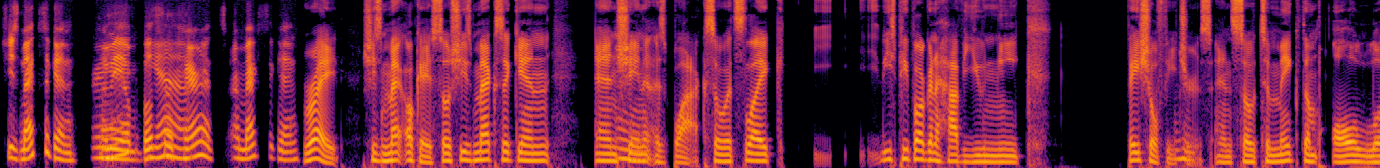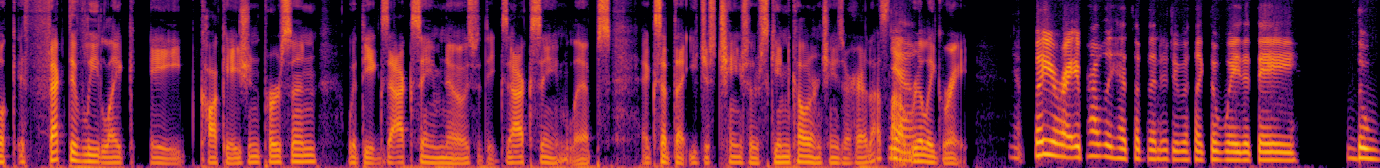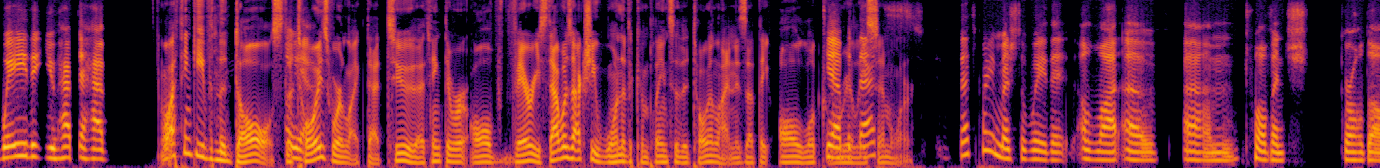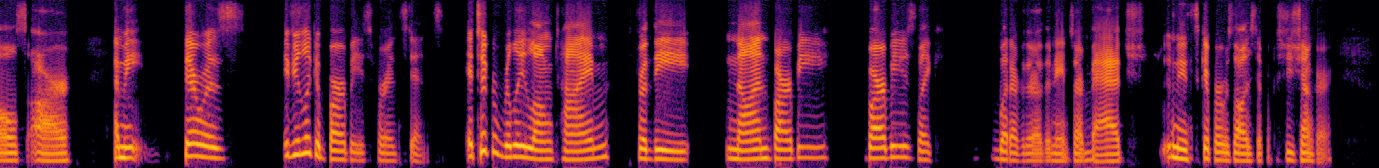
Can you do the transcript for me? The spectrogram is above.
she's mexican i mean Right? uh, both her parents are mexican Right. She's me- okay, so she's Mexican and Mm. Shana is black. So it's like y- these people are going to have unique facial Mm-hmm. features. And so to make them all look effectively like a Caucasian person with the exact same nose, with the exact same lips, except that you just change their skin color and change their hair, that's not Yeah. really great. Yeah. but you're right it probably had something to do with like the way that they the way that you have to have Well, I think even the dolls, the Oh, yeah. toys were like that too. I think they were all very. That was actually one of the complaints of the toy line is that they all looked yeah, really that's, similar. That's pretty much the way that a lot of um 12 inch girl dolls are. I mean, there was if you look at Barbies, for instance, it took a really long time for the non Barbie Barbies, like whatever their other names are, Madge. I mean, Skipper was always different because she's younger,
